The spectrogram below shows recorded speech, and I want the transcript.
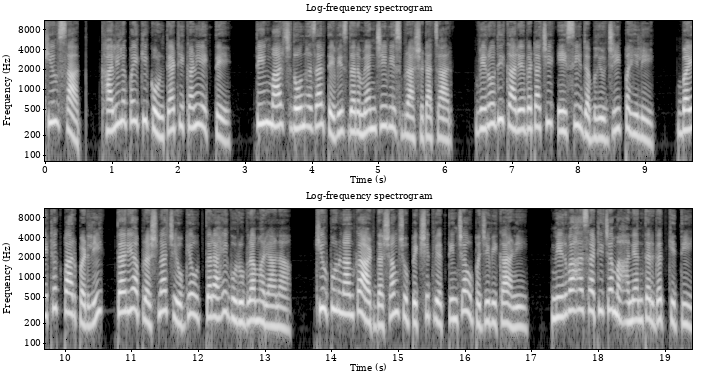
क्यू सात. खालीलपैकी कोणत्या ठिकाणी एक ते तीन मार्च दोन हजार तेवीस दरम्यान जी वीस भ्रष्टाचार विरोधी कार्यगटाची एसीडब्ल्यूजी पहिली बैठक पार पडली तर या प्रश्नाचे योग्य उत्तर आहे गुरुग्राम हरियाणा. क्यू पूर्णांक आठ दशांश उपेक्षित व्यक्तींच्या उपजीविका आणि निर्वाहासाठीच्या महान्यांतर्गत किती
